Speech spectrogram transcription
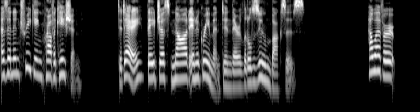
as an intriguing provocation. Today, they just nod in agreement in their little Zoom boxes. However,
